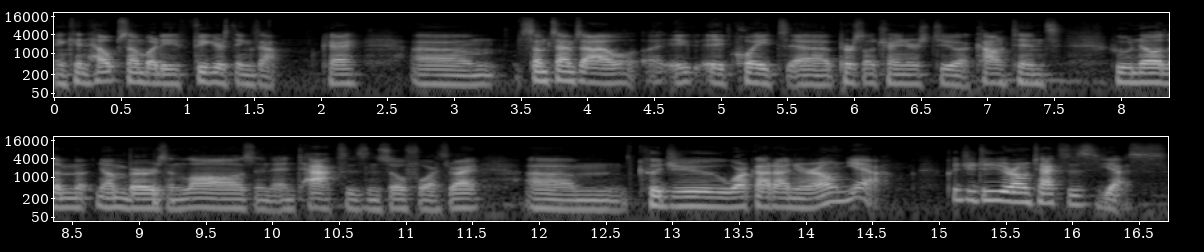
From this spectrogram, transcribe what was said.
and can help somebody figure things out. Okay, um, sometimes I'll equate uh, personal trainers to accountants who know the numbers and laws and, and taxes and so forth, right? Um, could you work out on your own? Yeah. Could you do your own taxes? Yes.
